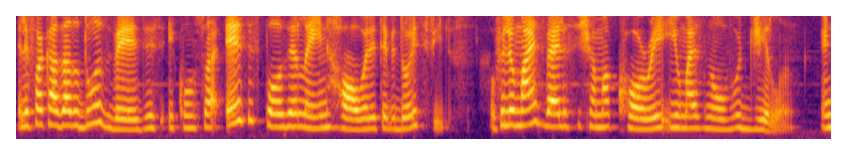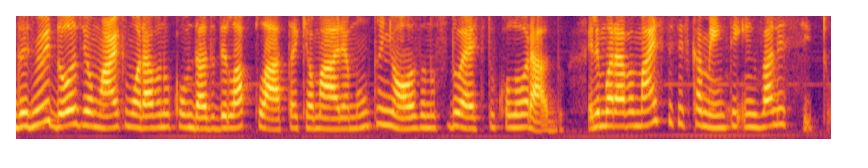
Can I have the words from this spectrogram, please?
Ele foi casado duas vezes e com sua ex-esposa Elaine Hall ele teve dois filhos. O filho mais velho se chama Corey e o mais novo Dylan. Em 2012, o Mark morava no condado de La Plata, que é uma área montanhosa no sudoeste do Colorado. Ele morava mais especificamente em Valecito.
